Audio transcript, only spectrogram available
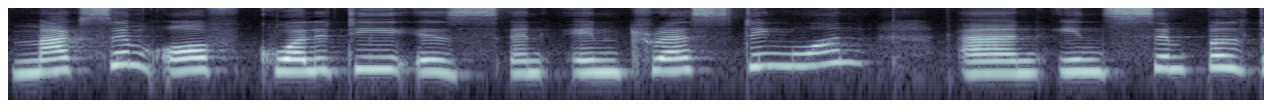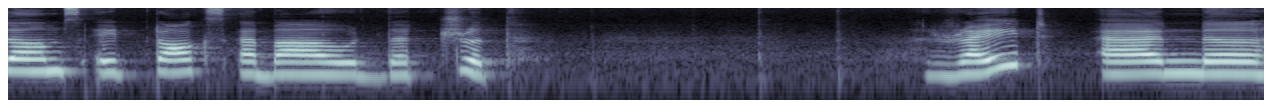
Maxim of quality is an interesting one and in simple terms it talks about the truth right and uh,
